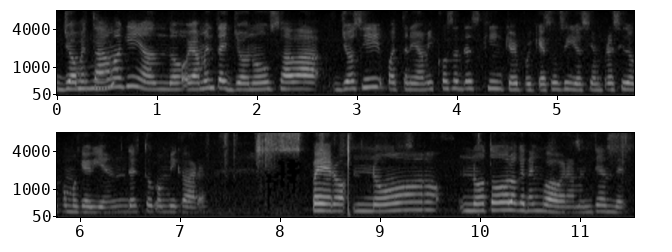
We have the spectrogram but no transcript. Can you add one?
yo me estaba maquillando, obviamente yo no usaba, yo sí, pues tenía mis cosas de skincare, porque eso sí, yo siempre he sido como que bien de esto con mi cara, pero no, no todo lo que tengo ahora, ¿me entiendes?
